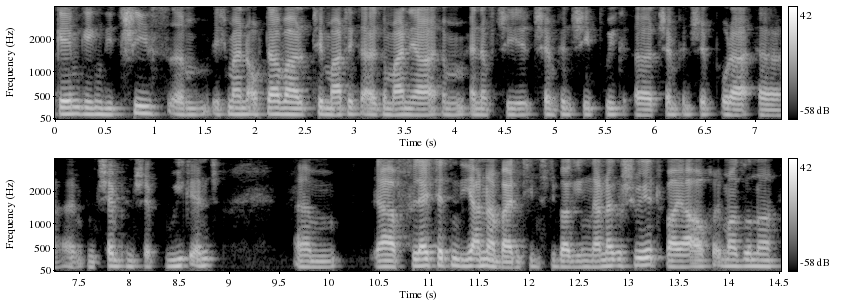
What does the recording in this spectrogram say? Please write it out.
Game gegen die Chiefs, ähm, ich meine, auch da war Thematik allgemein ja im NFC Championship Week, äh, Championship oder äh, im Championship Weekend. Ähm, ja, vielleicht hätten die anderen beiden Teams lieber gegeneinander gespielt, war ja auch immer so eine,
